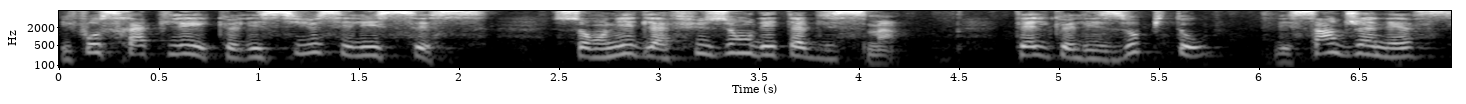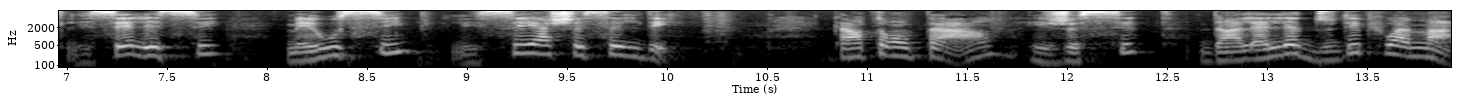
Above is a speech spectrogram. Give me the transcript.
Il faut se rappeler que les CIUS et les CIS sont nés de la fusion d'établissements, tels que les hôpitaux, les centres jeunesse, les CLSC, mais aussi les CHSLD. Quand on parle, et je cite, dans la lettre du déploiement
